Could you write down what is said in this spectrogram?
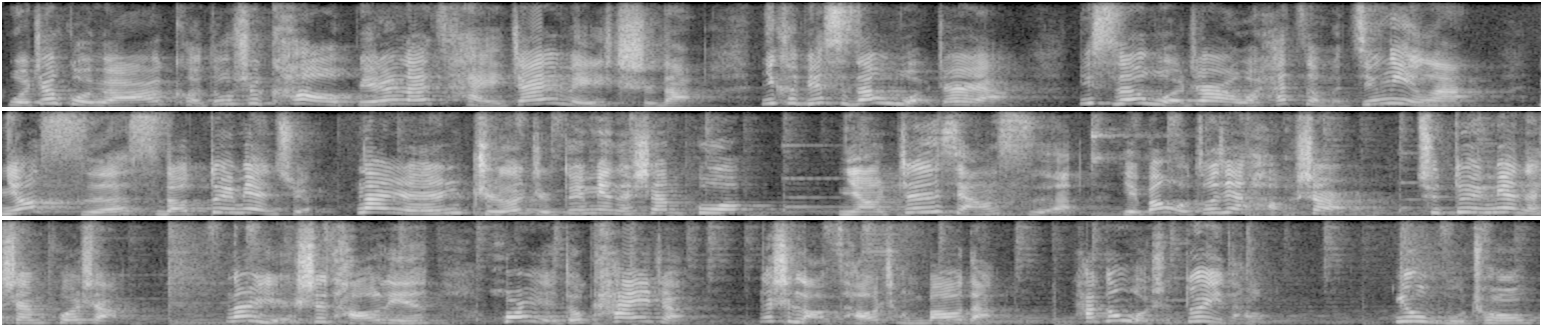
我这果园可都是靠别人来采摘维持的，你可别死在我这儿啊！你死在我这儿，我还怎么经营啊？你要死，死到对面去。那人指了指对面的山坡，你要真想死，也帮我做件好事儿，去对面的山坡上，那儿也是桃林，花儿也都开着，那是老曹承包的，他跟我是对头。又补充，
